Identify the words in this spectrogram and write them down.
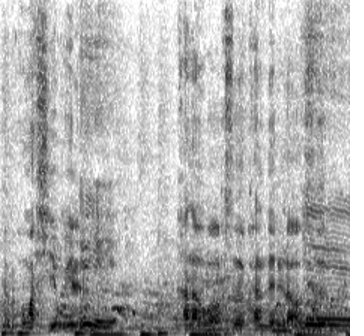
그다음에 홍화씨 오일, 예, 예, 예. 카나우바 왁스, 칸데릴라 왁스, 예,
